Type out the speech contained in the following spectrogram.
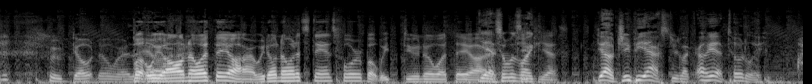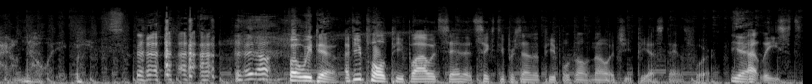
who don't know where. They are. But we are. all know what they are. We don't know what it stands for, but we do know what they are. Yeah, someone's like- GPS. Yo, GPS. You're like, oh yeah, totally. I don't know what it means, but we do. if you polled people, I would say that 60% of the people don't know what GPS stands for. Yeah. At least.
